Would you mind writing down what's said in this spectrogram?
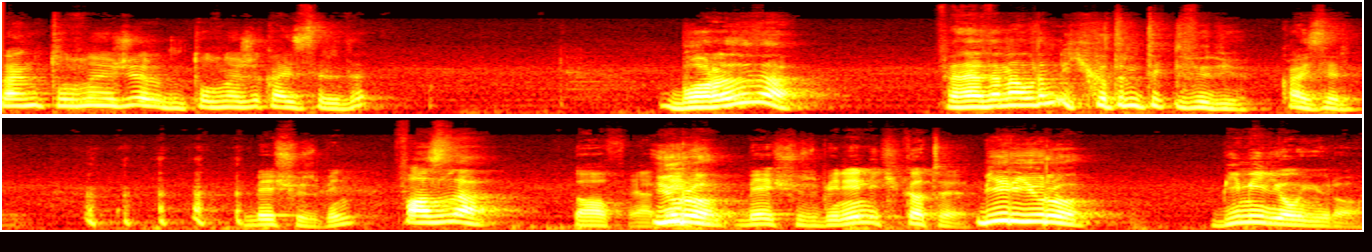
Ben de Tolunay Hoca'yı aradım. Tolunay Hoca Kayseri'de. Bu arada da Fener'den aldığım iki katını teklif ediyor Kayseri. 500 bin. Fazla. Daha yani Euro. 500 binin iki katı. 1 euro 1 milyon euro.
